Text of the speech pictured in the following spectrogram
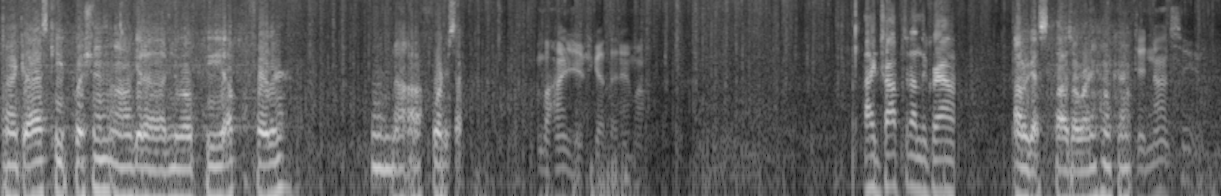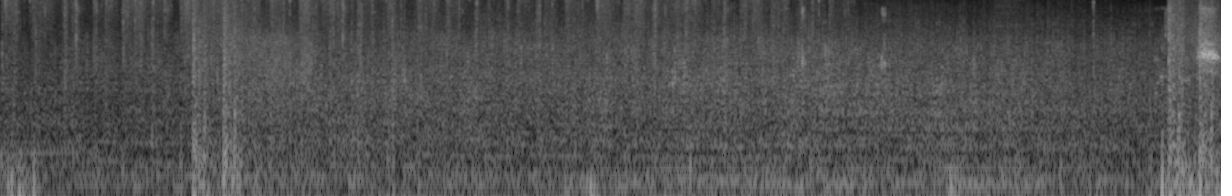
Alright guys, keep pushing. I'll get a new OP up further. In uh, 40 seconds. I'm behind you if you got that ammo. I dropped it on the ground. Oh, we got supplies already. Okay. Did not see you. Where's that shot?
